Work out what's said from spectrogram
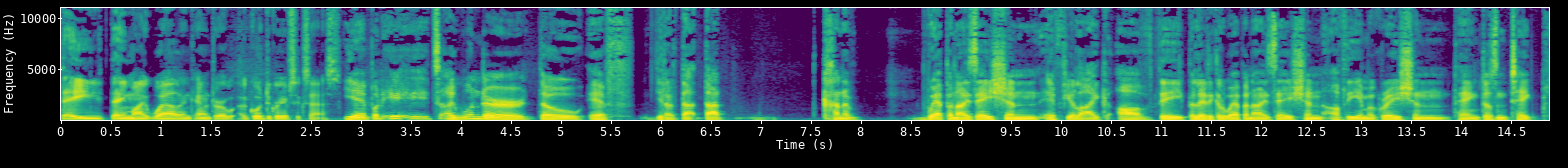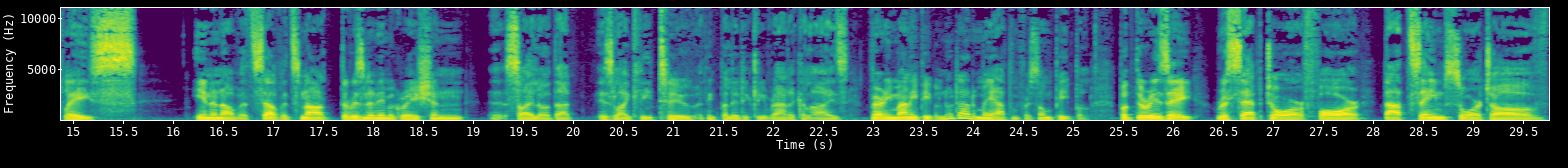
they they might well encounter a, good degree of success Yeah, but it, it's. I wonder though if you know that that kind of weaponization, if you like, of the political weaponization of the immigration thing doesn't take place in and of itself. It's not. There isn't an immigration uh, silo that is likely to, I think, politically radicalize very many people. No doubt it may happen for some people, but there is a receptor for that same sort of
